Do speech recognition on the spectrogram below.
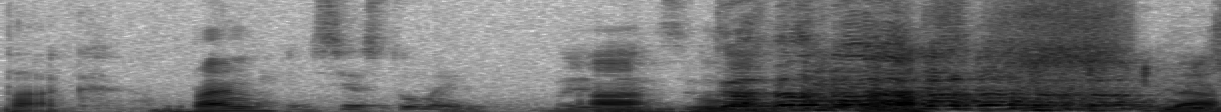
Так, правильно? In CS2 maybe. А, да. да. да.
